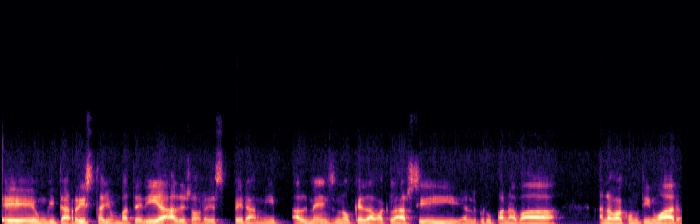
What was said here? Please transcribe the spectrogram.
eh, un guitarrista i un bateria, aleshores per a mi almenys no quedava clar si el grup anava, anava a continuar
